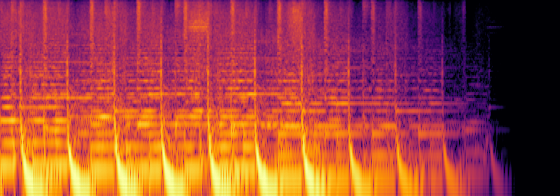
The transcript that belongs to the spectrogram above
Thank you.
